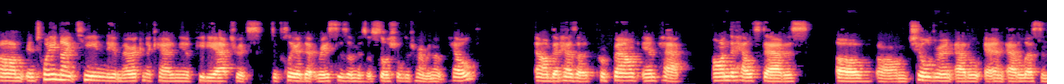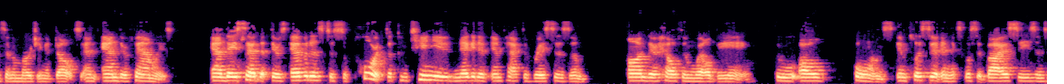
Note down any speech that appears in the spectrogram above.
Um, in 2019, the American Academy of Pediatrics declared that racism is a social determinant of health um, that has a profound impact on the health status of um, children adult, and adolescents and emerging adults and, and their families. And they said that there's evidence to support the continued negative impact of racism on their health and well being through all forms, implicit and explicit biases and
